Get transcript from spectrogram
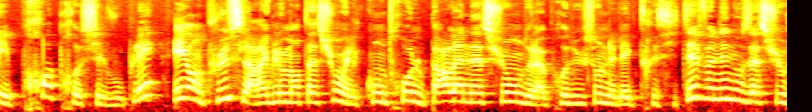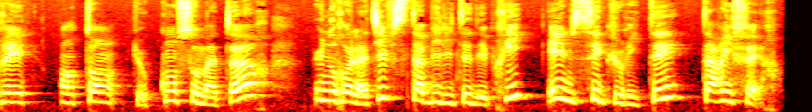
et propre s'il vous plaît. Et en plus, la réglementation et le contrôle par la nation de la production de l'électricité venaient nous assurer, en tant que consommateurs, une relative stabilité des prix et une sécurité tarifaire.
